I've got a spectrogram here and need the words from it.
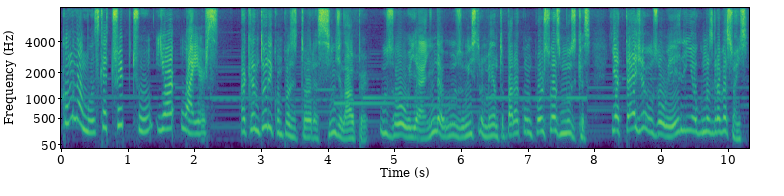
como na música Trip Through Your Wires. A cantora e compositora Cyndi Lauper usou e ainda usa o instrumento para compor suas músicas e até já usou ele em algumas gravações.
